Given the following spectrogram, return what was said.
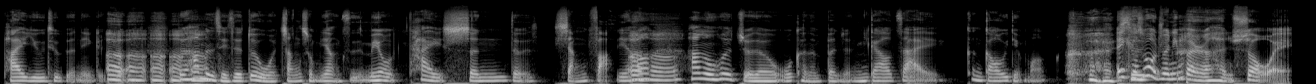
拍 YouTube 的那个人，嗯嗯嗯，对他们其实对我长什么样子没有太深的想法，然后他们会觉得我可能本人应该要再更高一点吗？哎，可是我觉得你本人很瘦哎，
